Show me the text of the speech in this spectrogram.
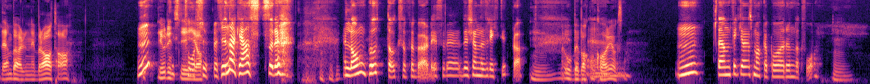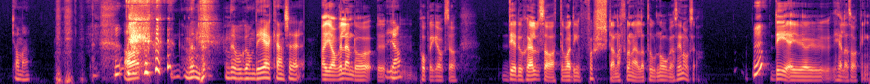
den börden är bra att ta. Mm. Det gjorde inte Två jag. superfina kast. Så det, en lång putt också för birdie, så det, det kändes riktigt bra. Mm. OB bakom korg också. Mm, den fick jag smaka på runda två. Mm. Jag med. ja, men nog om det kanske. Ja, Jag vill ändå eh, Ja. påpeka också, det du själv sa att det var din första nationella tour någonsin också. Mm. Det är ju hela saken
